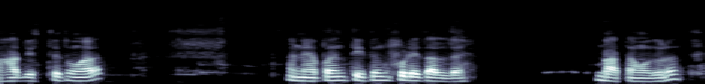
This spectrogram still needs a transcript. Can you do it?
हा, दिसतोय तुम्हाला. आणि आपण तिथून पुढे चाललोय. भातामधूनच.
